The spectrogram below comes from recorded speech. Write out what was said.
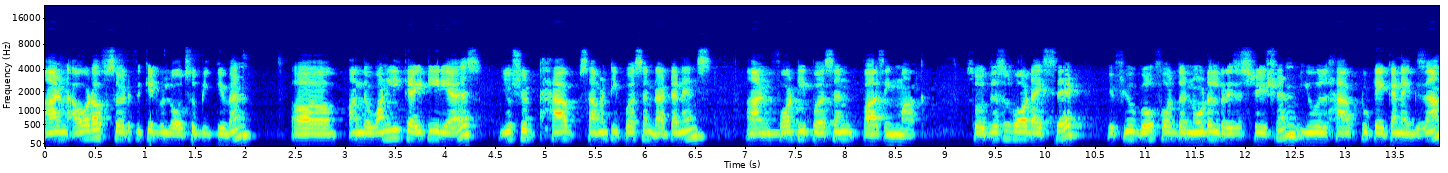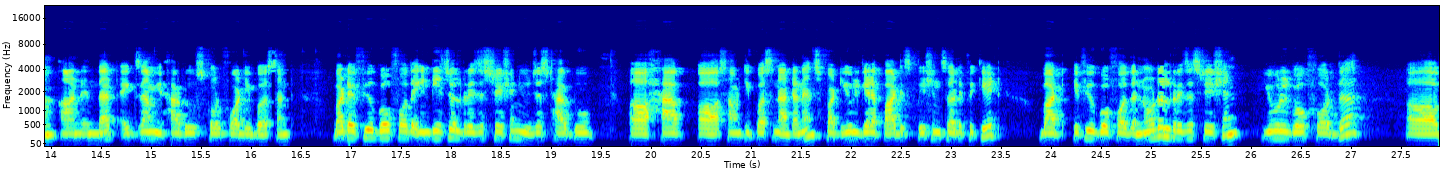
And award of certificate will also be given. Uh, and the only criteria is you should have 70% attendance and 40% passing mark. So this is what I said. If you go for the nodal registration you will have to take an exam and in that exam you have to score 40% but if you go for the individual registration you just have to uh, have 70% uh, attendance but you will get a participation certificate but if you go for the nodal registration you will go for the uh,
